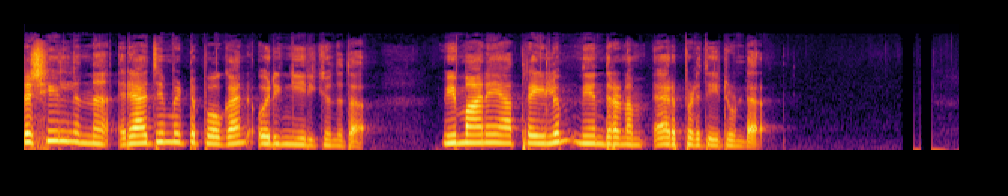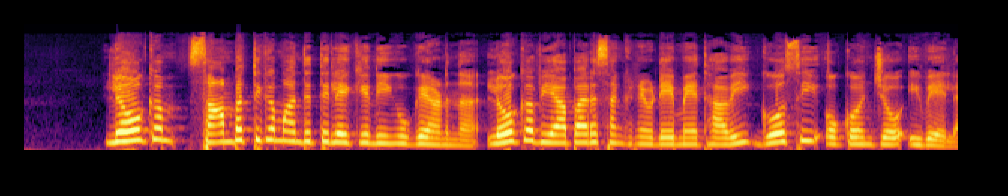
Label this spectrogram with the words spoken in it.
റഷ്യയിൽ നിന്ന് രാജ്യം വിട്ടു പോകാൻ ഒരുങ്ങിയിരിക്കുന്നത്. വിമാനയാത്രയിലും നിയന്ത്രണം ഏർപ്പെടുത്തിയിട്ടുണ്ട്. ലോകം സാമ്പത്തിക മാന്ദ്യത്തിലേക്ക് നീങ്ങുകയാണെന്ന് ലോക വ്യാപാര സംഘടനയുടെ മേധാവി ഗോസി ഒക്കോഞ്ചോ ഇവേല.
